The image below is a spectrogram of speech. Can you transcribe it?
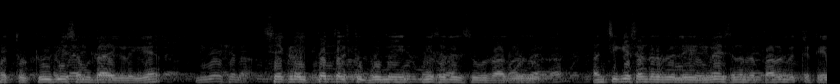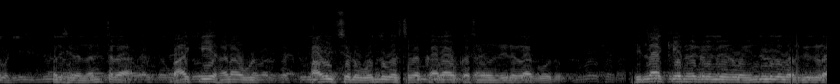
ಮತ್ತು ಟು ಬಿ ಸಮುದಾಯಗಳಿಗೆ ನಿವೇಶನ ಶೇಕಡ ಇಪ್ಪತ್ತರಷ್ಟು ಭೂಮಿ ಮೀಸಲಿರಿಸುವುದಾಗುವುದು. ಹಂಚಿಕೆ ಸಂದರ್ಭದಲ್ಲಿ ನಿವೇಶನದ ಪ್ರಾರಂಭಿಕ ಠೇವಣಿ ನಂತರ ಬಾಕಿ ಹಣ ಪಾವತಿಸಲು ಒಂದು ವರ್ಷದ ಕಾಲಾವಕಾಶವನ್ನು ನೀಡಲಾಗುವುದು. ಜಿಲ್ಲಾ ಕೇಂದ್ರಗಳಲ್ಲಿರುವ ಹಿಂದುಳಿದ ವರ್ಗಗಳ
